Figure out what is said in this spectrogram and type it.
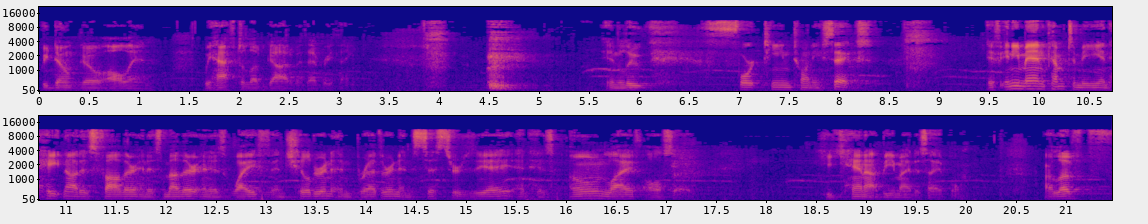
we don't go all in. We have to love God with everything. in Luke 14 26, if any man come to me and hate not his father and his mother and his wife and children and brethren and sisters, yea, and his own life also, he cannot be my disciple. Our love,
